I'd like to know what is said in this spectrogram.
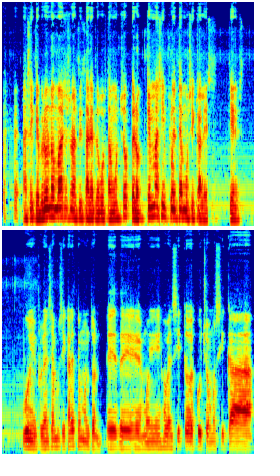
Así que Bruno Mars es un artista que te gusta mucho, pero ¿qué más influencias musicales tienes? Uy, influencias musicales tengo un montón. Desde muy jovencito escucho música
